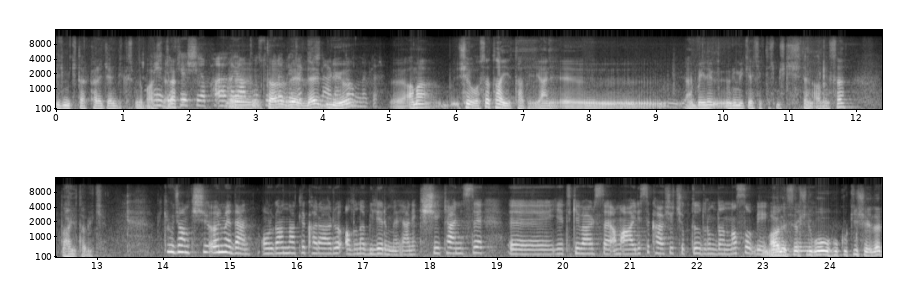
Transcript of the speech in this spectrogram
bir miktar karaciğerin bir kısmını bağışlayarak Mevcut yaşayıp ha- hayatını e, sürdürebilecek kişilerden de alınabilir. Ee, ama şey olsa daha iyi tabii. Yani e, yani beyin ölümü gerçekleşmiş kişiden alınsa daha iyi tabii ki. Peki hocam kişi ölmeden organ nakli kararı alınabilir mi? Yani kişi kendisi e, yetki verse ama ailesi karşı çıktığı durumda nasıl bir Maalesef şimdi o hukuki şeyler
